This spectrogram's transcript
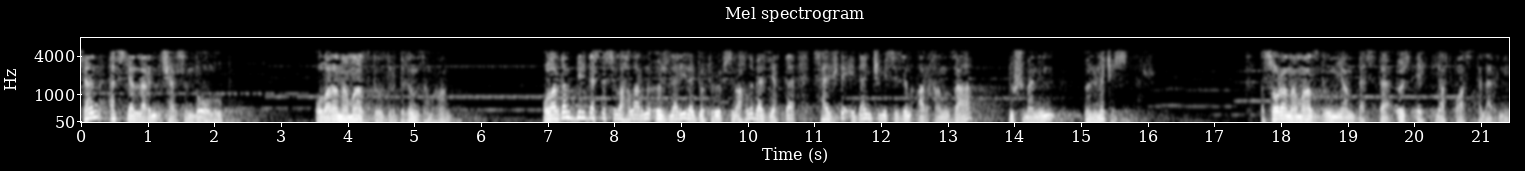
sən əskərlərin içərisində olub, onlara namaz qıldırdığın zaman, onlardan bir dəstə silahlarını özləri ilə götürüb silahlı vəziyyətdə səcdə edən kimi sizin arxanıza düşmənin önünə keçsinlər. Sonra namaz qılmayan dəstə öz ehtiyat vasitələrini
